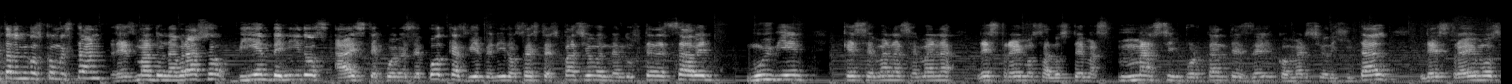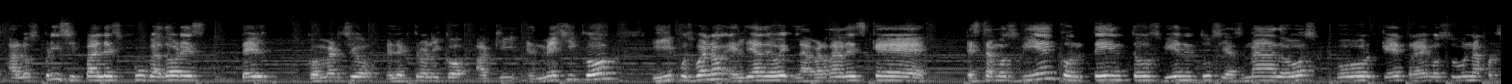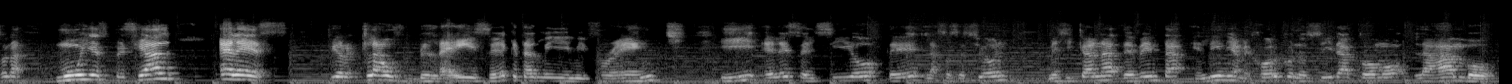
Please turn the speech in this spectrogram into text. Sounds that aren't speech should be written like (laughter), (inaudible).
¿qué tal amigos? ¿Cómo están? Les mando un abrazo. Bienvenidos a este jueves de podcast. Bienvenidos a este espacio en donde ustedes saben muy bien que semana a semana les traemos a los temas más importantes del comercio digital. Les traemos a los principales jugadores del comercio electrónico aquí en México. Y pues bueno, el día de hoy la verdad es que Estamos bien contentos, bien entusiasmados porque traemos una persona muy especial. Él es Pierre Claude Blaise, ¿eh? ¿qué tal mi, mi French? Y él es el CEO de la Asociación Mexicana de Venta en Línea, mejor conocida como la AMBO.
